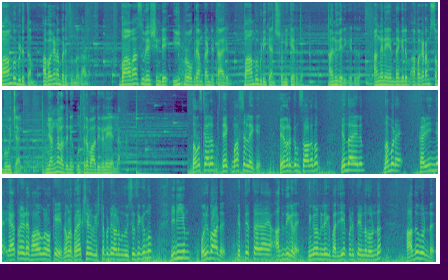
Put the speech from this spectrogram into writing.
പാമ്പ് പിടുത്തം അപകടം വരുത്തുന്നതാണ് വാവാ സുരേഷിന്റെ ഈ പ്രോഗ്രാം കണ്ടിട്ടാരും പാമ്പ് പിടിക്കാൻ ശ്രമിക്കരുത്. അനുകരിക്കരുത്. അങ്ങനെ എന്തെങ്കിലും അപകടം സംഭവിച്ചാൽ ഞങ്ങൾ അതിന് ഉത്തരവാദികളെയല്ല. നമസ്കാരം ടേക്ക് മാസ്റ്ററിലേക്ക് ഏവർക്കും സ്വാഗതം. എന്തായാലും നമ്മുടെ കഴിഞ്ഞ യാത്രയുടെ ഭാഗങ്ങളൊക്കെ നമ്മുടെ പ്രേക്ഷകർക്ക് ഇഷ്ടപ്പെട്ട് കാണുമെന്ന് വിശ്വസിക്കുന്നു. ഇനിയും ഒരുപാട് വ്യത്യസ്തരായ അതിഥികളെ നിങ്ങളുടെ മുന്നിലേക്ക് പരിചയപ്പെടുത്തേണ്ടതുണ്ട്. അതുകൊണ്ട്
